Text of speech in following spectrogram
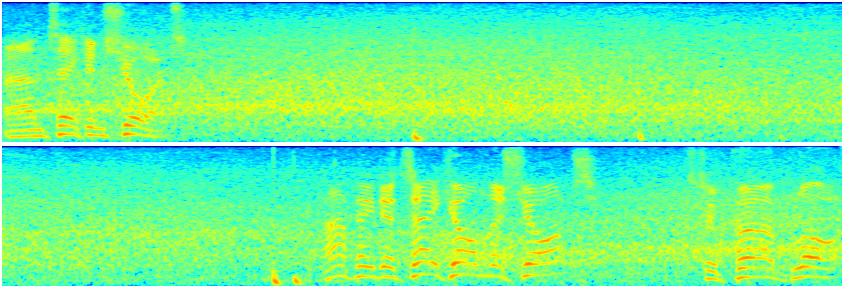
And taken short. Happy to take on the shot. Superb block.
